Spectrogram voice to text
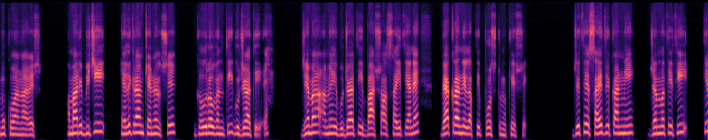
મૂકવામાં આવે છે. અમારી બીજી ટેલિગ્રામ ચેનલ છે ગૌરવવંતી ગુજરાતી. જેમાં અમે ગુજરાતી ભાષા સાહિત્યને વ્યાકરણને લગતી પોસ્ટ મૂકીએ છીએ. જેથી સાહિત્યકારની જન્મતિથિ કે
